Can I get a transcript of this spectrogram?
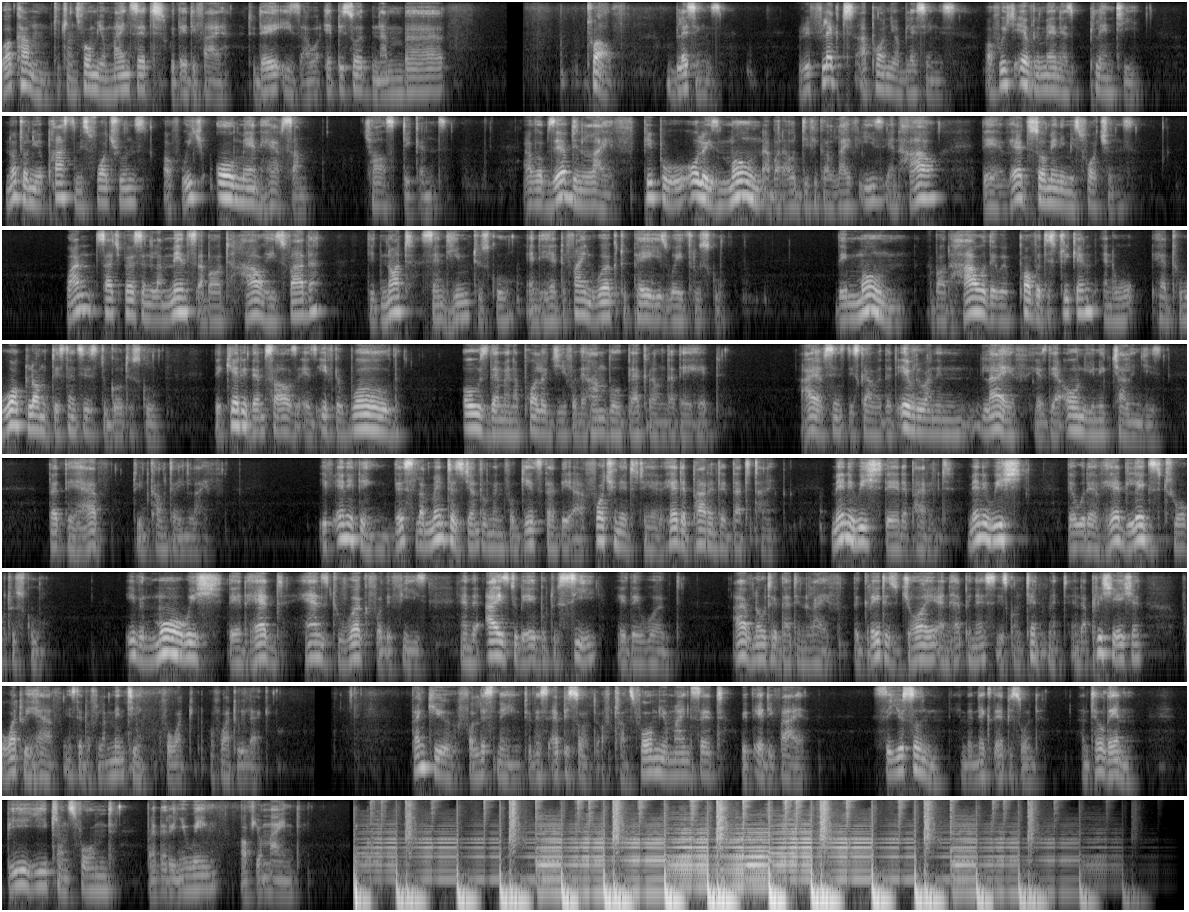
Welcome to Transform Your Mindset with Edifier. Today is our episode number 12 Blessings. Reflect upon your blessings, of which every man has plenty, not on your past misfortunes, of which all men have some. Charles Dickens. I've observed in life people who always moan about how difficult life is and how they have had so many misfortunes. One such person laments about how his father did not send him to school and he had to find work to pay his way through school. They moan about how they were poverty stricken and had to walk long distances to go to school. They carry themselves as if the world owes them an apology for the humble background that they had. I have since discovered that everyone in life has their own unique challenges that they have to encounter in life. If anything, this lamentous gentleman forgets that they are fortunate to have had a parent at that time. Many wish they had a parent. Many wish they would have had legs to walk to school. Even more wish they had had hands to work for the fees and the eyes to be able to see as they worked. I have noted that in life, the greatest joy and happiness is contentment and appreciation for what we have instead of lamenting for what of what we lack. Thank you for listening to this episode of Transform Your Mindset with Edifier. See you soon in the next episode. Until then, be ye transformed by the renewing of your mind.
